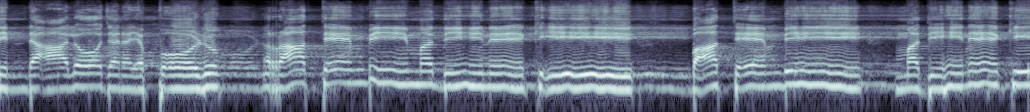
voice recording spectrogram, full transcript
നിന്റെ ആലോചന എപ്പോഴും റാത്തേമ്പി മദീനേക്ക്. ബാത്തേമ്പി മദീനേക്ക്.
